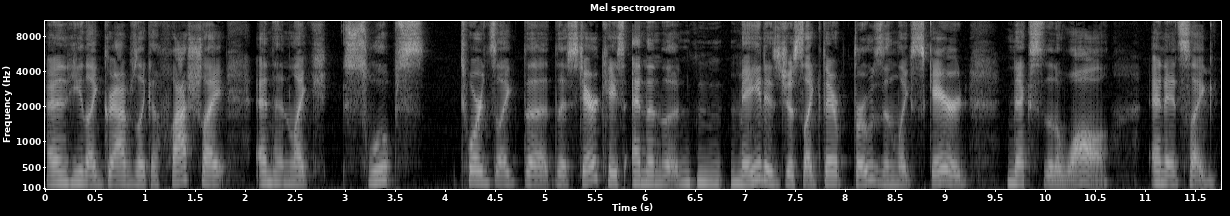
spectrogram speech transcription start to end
And he like grabs like a flashlight and then like swoops towards like the the staircase and then the maid is just like they're frozen like scared next to the wall. And it's like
